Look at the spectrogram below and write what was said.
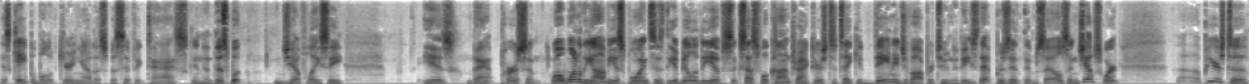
is capable of carrying out a specific task. And in this book, Jeff Lacy is that person? Well, one of the obvious points is the ability of successful contractors to take advantage of opportunities that present themselves. And Jeff's work appears to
